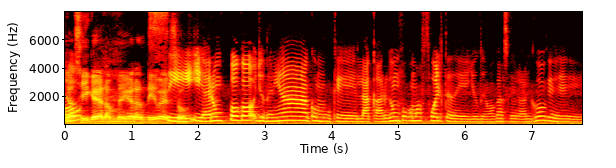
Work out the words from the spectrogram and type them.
ya So, sí que también eran diversos? Sí, y era un poco, yo tenía como que la carga un poco más fuerte de yo tengo que hacer algo que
